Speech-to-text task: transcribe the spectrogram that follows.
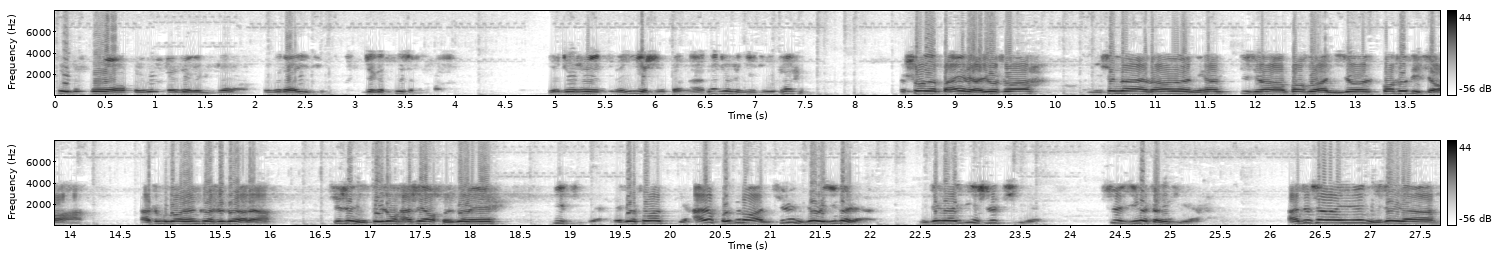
最终都要回归这个宇宙啊，回归到一体。这个思想的话，也就是你的意识本来它就是一体。它说的白一点，就是说，你现在咱们你看地球上，包括你就光说地球啊，啊这么多人各式各样的，其实你最终还是要回归为一体。也就是说，你还是回归到，其实你就是一个人，你这个意识体。是一个整体，啊，就相当于你这个，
